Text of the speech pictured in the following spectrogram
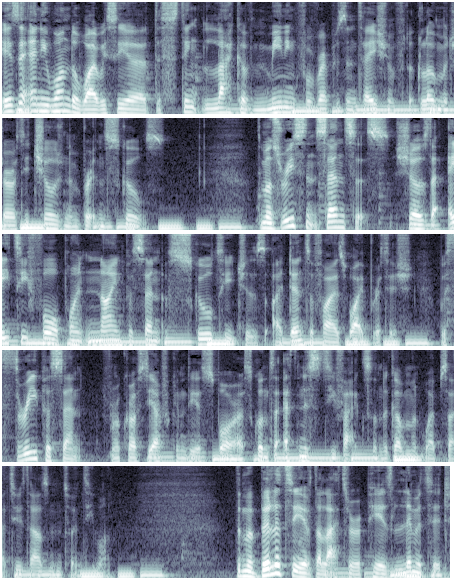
is it any wonder why we see a distinct lack of meaningful representation for the global majority children in Britain's schools? The most recent census shows that 84.9% of school teachers identify as white British, with 3% from across the African diaspora, according to Ethnicity Facts on the government website 2021. The mobility of the latter appears limited,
